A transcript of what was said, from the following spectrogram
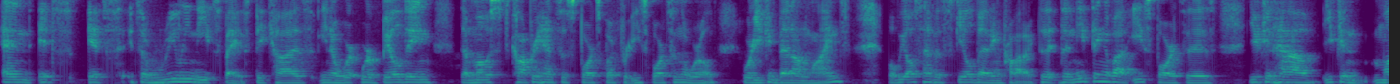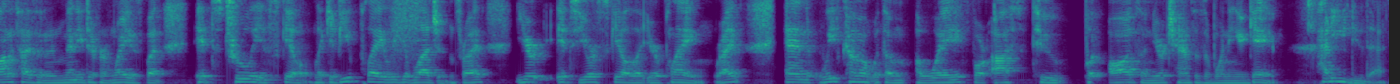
and it's it's it's a really neat space because you know we're, we're building the most comprehensive sports book for esports in the world where you can bet on lines but we also have a skill betting product. The, the neat thing about esports is you can have you can monetize it in many different ways but it's truly a skill. Like if you play league of legends right you're it's your skill that you're playing right? And we've come up with a, a way for us to put odds on your chances of winning a game how do you do that?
